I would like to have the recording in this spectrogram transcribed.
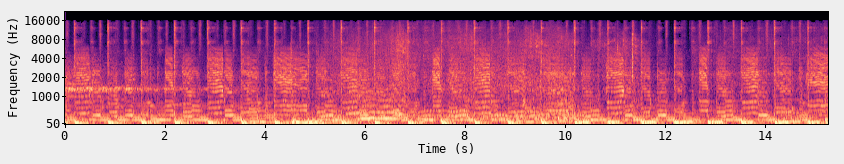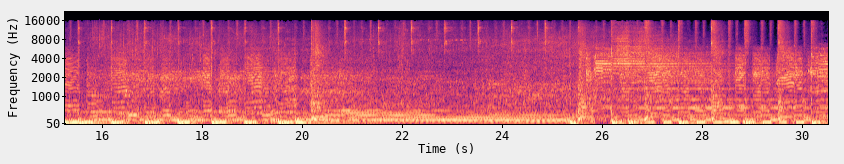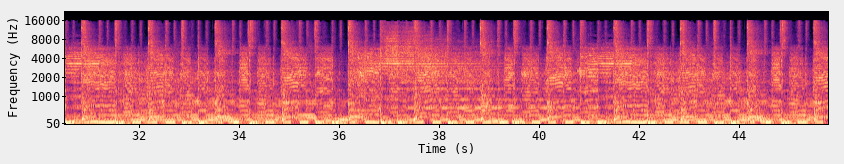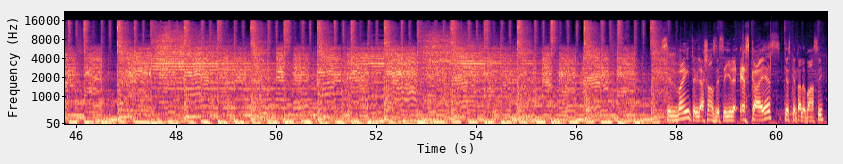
Tu as eu la chance d'essayer le SKS. Qu'est-ce que tu en as pensé?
